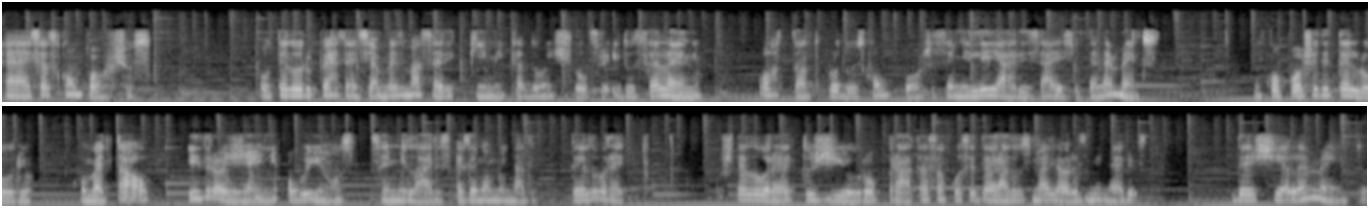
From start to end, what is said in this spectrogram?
É, seus compostos. O telúrio pertence à mesma série química do enxofre e do selênio, portanto produz compostos similares a estes elementos. Um composto de telúrio com metal, hidrogênio ou íons similares é denominado telureto. Os teluretos de ouro ou prata são considerados os melhores minérios deste elemento.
